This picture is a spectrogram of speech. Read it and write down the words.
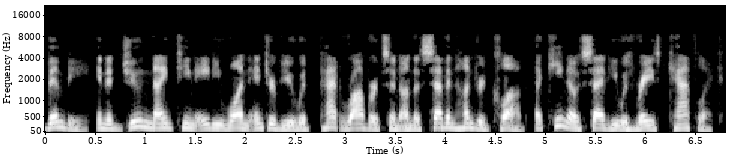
Bimby. In a June 1981 interview with Pat Robertson on the 700 Club, Aquino said he was raised Catholic.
